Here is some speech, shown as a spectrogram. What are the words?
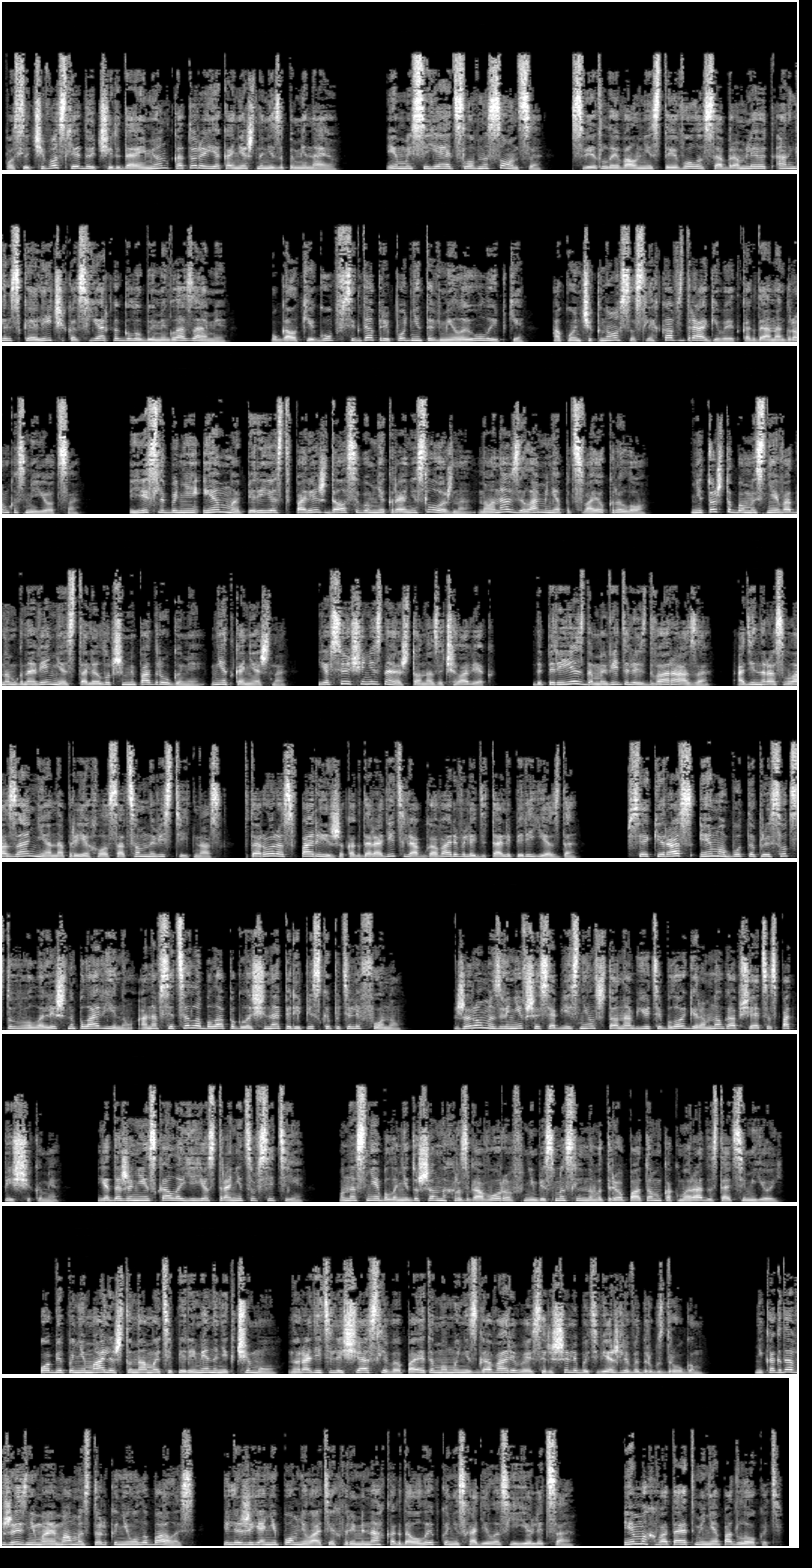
После чего следует череда имен, которые я, конечно, не запоминаю. Эмма сияет, словно солнце. Светлые волнистые волосы обрамляют ангельское личико с ярко-голубыми глазами. Уголки губ всегда приподняты в милой улыбке – а кончик носа слегка вздрагивает, когда она громко смеется. Если бы не Эмма, переезд в Париж дался бы мне крайне сложно, но она взяла меня под свое крыло. Не то чтобы мы с ней в одно мгновение стали лучшими подругами, нет, конечно. Я все еще не знаю, что она за человек. До переезда мы виделись два раза. Один раз в Лозанне она приехала с отцом навестить нас, второй раз в Париже, когда родители обговаривали детали переезда. Всякий раз Эмма будто присутствовала лишь наполовину, она всецело была поглощена перепиской по телефону. Жером, извинившись, объяснил, что она бьюти-блогер и много общается с подписчиками. Я даже не искала ее страницу в сети. У нас не было ни душевных разговоров, ни бессмысленного трепа о том, как мы рады стать семьей. Обе понимали, что нам эти перемены ни к чему, но родители счастливы, поэтому мы, не сговариваясь, решили быть вежливы друг с другом. Никогда в жизни моя мама столько не улыбалась, или же я не помнила о тех временах, когда улыбка не сходила с ее лица. Эмма хватает меня под локоть.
